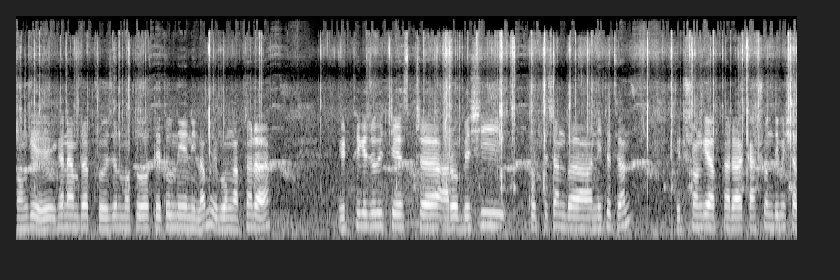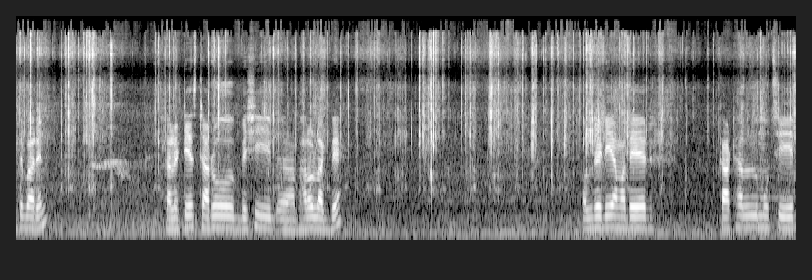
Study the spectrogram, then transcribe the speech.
সঙ্গে এখানে আমরা প্রয়োজন মতো তেঁতুল নিয়ে নিলাম এবং আপনারা এর থেকে যদি টেস্ট আরও বেশি করতে চান বা নিতে চান, এর সঙ্গে আপনারা কাসুন্দি মেশাতে পারেন। তাহলে টেস্ট আরও বেশি ভালো লাগবে। অলরেডি আমাদের কাঁঠাল মুচির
